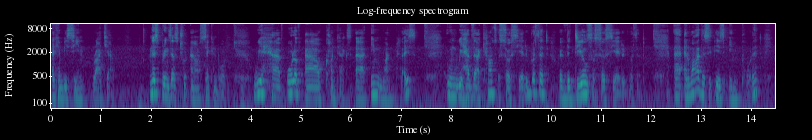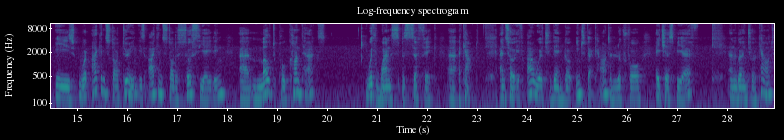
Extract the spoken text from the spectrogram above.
it can be seen right here this brings us to our second board. We have all of our contacts uh, in one place. When we have the accounts associated with it, we have the deals associated with it. Uh, and why this is important is what I can start doing is I can start associating uh, multiple contacts with one specific uh, account. And so if I were to then go into the account and look for HSBF and go into account,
